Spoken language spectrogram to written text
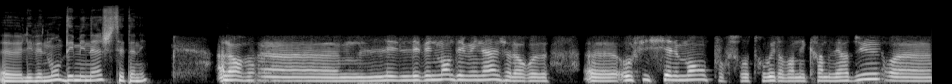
l'événement déménage cette année? Alors, euh, l'événement déménage. Alors, euh, euh, officiellement pour se retrouver dans un écran de verdure. Euh,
